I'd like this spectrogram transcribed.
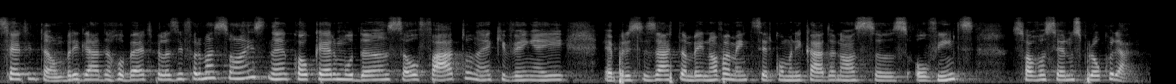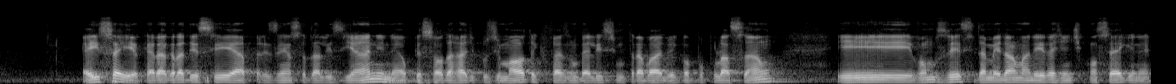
Certo, então. Obrigada, Roberto, pelas informações. Né? Qualquer mudança ou fato né, que venha aí é, precisar também novamente ser comunicado a nossos ouvintes, só você nos procurar. É isso aí. Eu quero agradecer a presença da Lisiane, né, o pessoal da Rádio Cruz de Malta, que faz um belíssimo trabalho aí com a população. E vamos ver se da melhor maneira a gente consegue, né?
